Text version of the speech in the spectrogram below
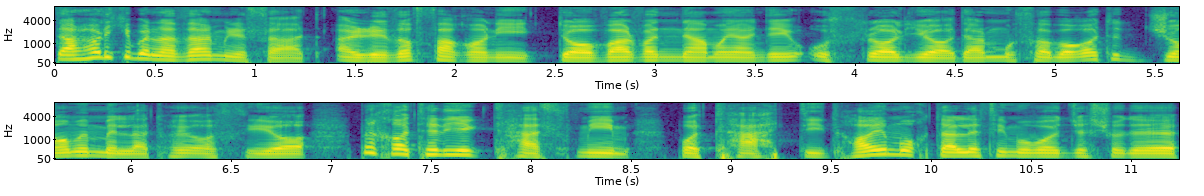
در حالی که به نظر می رسد علیرضا فقانی داور و نماینده استرالیا در مسابقات جام ملت‌های آسیا به خاطر یک تصمیم با تهدیدهای مختلفی مواجه شده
